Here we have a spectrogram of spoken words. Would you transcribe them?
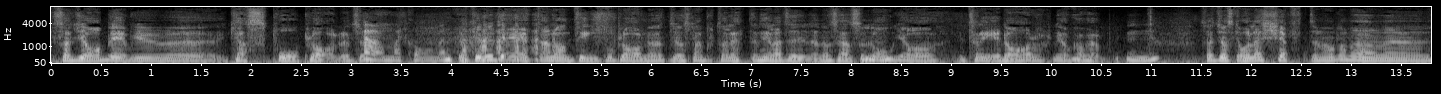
Så att jag blev ju eh, kass på planet. Så Karmakorven. jag kunde inte äta någonting på planet. Jag sprang på toaletten hela tiden och sen så låg jag i tre dagar när jag kom hem. Så att jag ska hålla käften av de här... Eh,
